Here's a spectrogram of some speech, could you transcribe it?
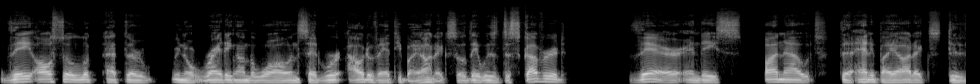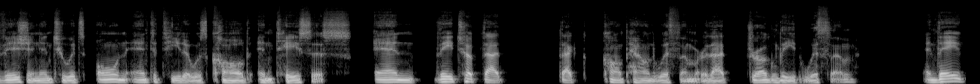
they also looked at the you know writing on the wall and said we're out of antibiotics. So they was discovered there, and they spun out the antibiotics division into its own entity that was called Entasis. And they took that that compound with them or that drug lead with them. And they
